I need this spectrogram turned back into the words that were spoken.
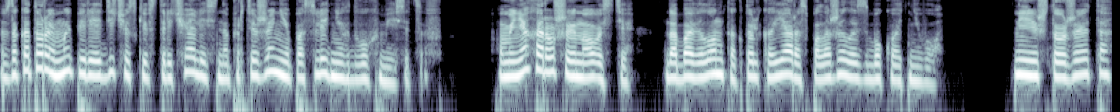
за которой мы периодически встречались на протяжении последних двух месяцев. У меня хорошие новости, добавил он, как только я расположилась сбоку от него. И что же это?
